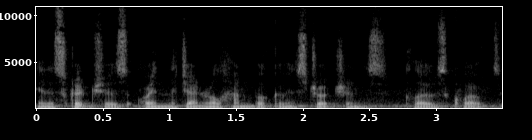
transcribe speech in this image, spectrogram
in the Scriptures or in the General Handbook of Instructions. Close quote.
